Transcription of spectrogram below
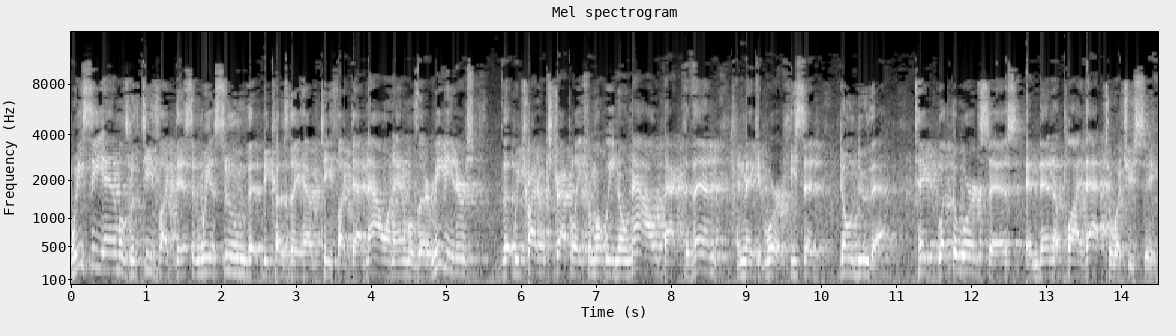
We see animals with teeth like this, and we assume that because they have teeth like that now on animals that are meat eaters, that we try to extrapolate from what we know now back to then and make it work. He said, Don't do that. Take what the Word says and then apply that to what you see.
